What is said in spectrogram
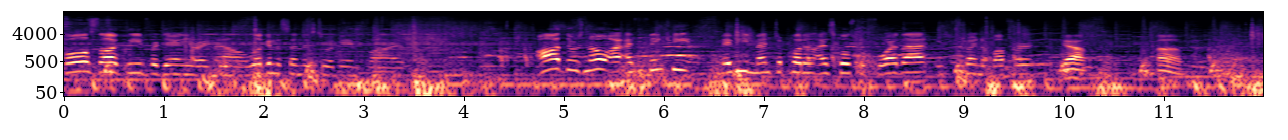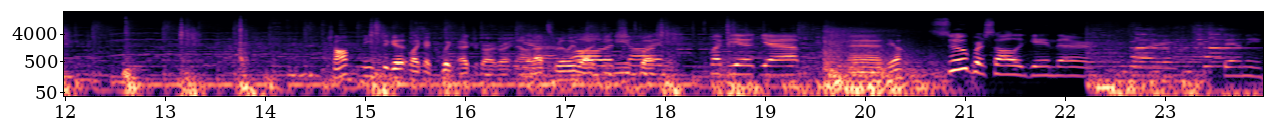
Full stock lead for Danny right now, looking to send this to a game five. Odd, there was no, I, I think he, maybe he meant to put in ice goals before that. He's trying to buffer. Yeah. Um, Chomp needs to get like a quick edge guard right now. That's really oh, what that he needs. shine. But This might be it, yeah. and yeah, Super solid game there by Danny.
